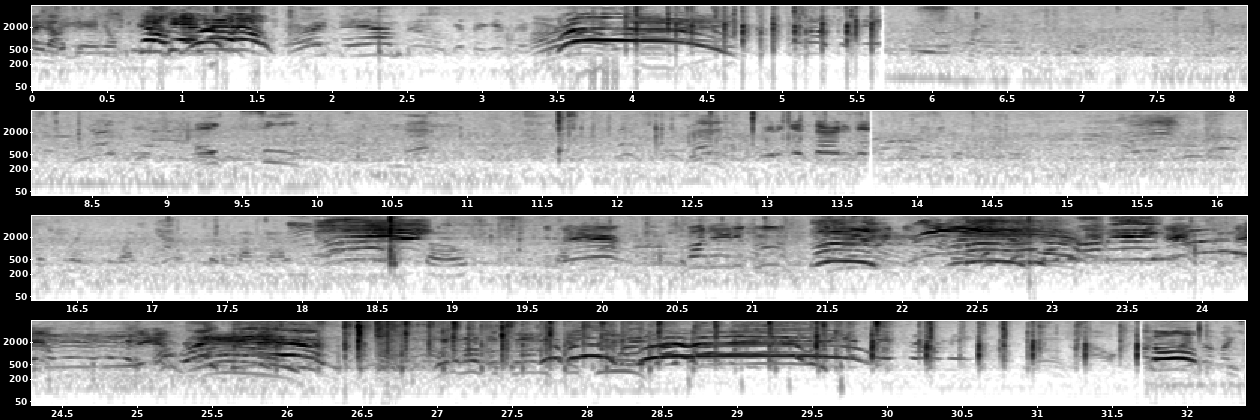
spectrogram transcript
It out, Daniel. Go, Daniel! All right, Dan. All Woo! right. Egg seed. Way to get dirty, Dan. So, There. Come on, Danny. Come on. all right, Dan. What else? Let's go. Let's get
